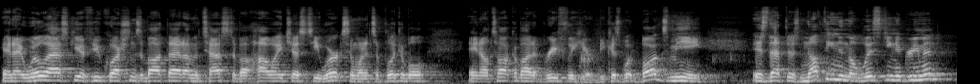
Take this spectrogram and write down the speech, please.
and I will ask you a few questions about that on the test about how HST works and when it's applicable, and I'll talk about it briefly here because what bugs me is that there's nothing in the listing agreement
